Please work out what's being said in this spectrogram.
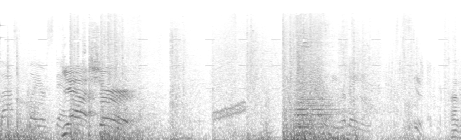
Last player standing. Yeah, sure. Enemy remaining. I have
